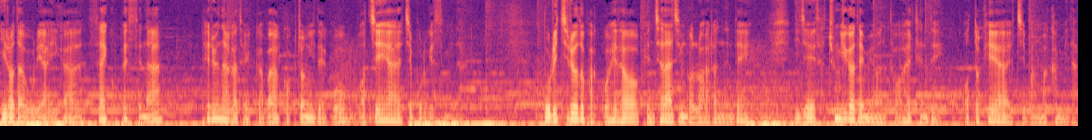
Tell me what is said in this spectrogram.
이러다 우리 아이가 사이코패스나 페류나가 될까봐 걱정이 되고 어찌해야 할지 모르겠습니다. 놀이 치료도 받고 해서 괜찮아진 걸로 알았는데 이제 사춘기가 되면 더 할 텐데 어떻게 해야 할지 막막합니다.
